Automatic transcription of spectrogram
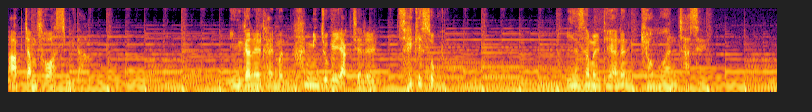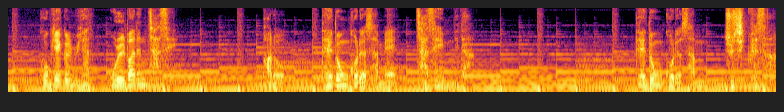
앞장서 왔습니다. 인간을 닮은 한민족의 약재를 세계 속으로 인삼을 대하는 겸허한 자세, 고객을 위한 올바른 자세, 바로 대동 고려삼의 자세입니다. 대동 고려삼 주식회사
